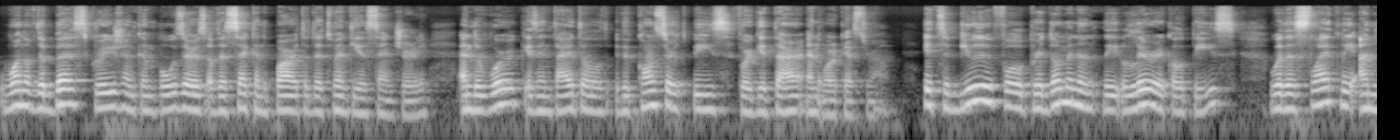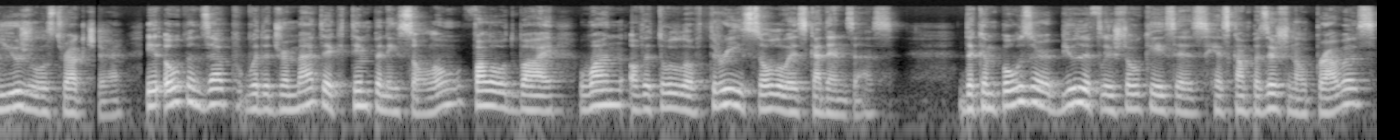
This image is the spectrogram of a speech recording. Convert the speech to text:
one of the best Croatian composers of the second part of the 20th century, and the work is entitled The Concert Piece for Guitar and Orchestra. It's a beautiful, predominantly lyrical piece with a slightly unusual structure. It opens up with a dramatic timpani solo, followed by one of the total of three soloist cadenzas. The composer beautifully showcases his compositional prowess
